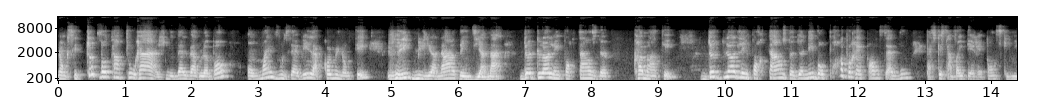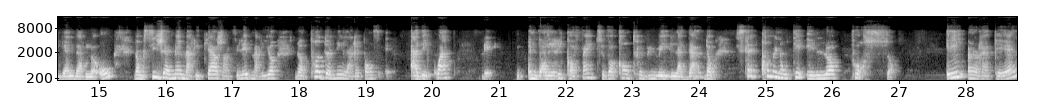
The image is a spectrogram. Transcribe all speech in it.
Donc, si tout votre entourage nivelle vers le bas, au moins vous avez la communauté, les millionnaires des diamants. De là l'importance de commenter. De là l'importance de donner vos propres réponses à vous, parce que ça va être des réponses qui nivellent vers le haut. Donc, si jamais Marie-Pierre, Jean-Philippe, Maria n'a pas donné la réponse adéquate, mais une Valérie Coffin, tu vas contribuer là-dedans. Donc, cette communauté est là pour ça. Et un rappel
